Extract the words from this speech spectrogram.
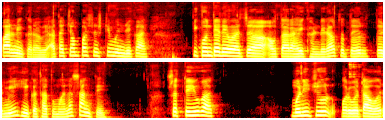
पारणे करावे. आता चंपाषष्ठी म्हणजे काय? ती कोणत्या देवाचा अवतार आहे खंडेराव तर तर मी ही कथा तुम्हाला सांगते. सत्ययुगात मणिचूर पर्वतावर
